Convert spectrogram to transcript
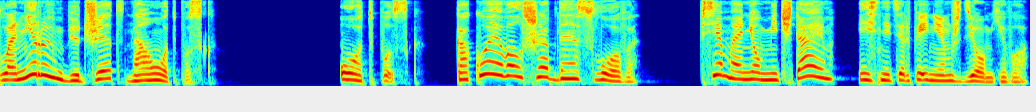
Планируем бюджет на отпуск. Отпуск. Какое волшебное слово. Все мы о нем мечтаем и с нетерпением ждем его.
